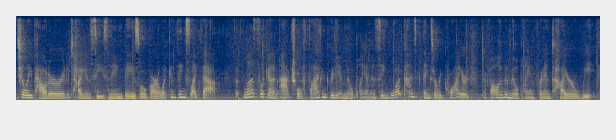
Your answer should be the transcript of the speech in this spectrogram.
chili powder, Italian seasoning, basil, garlic, and things like that. But let's look at an actual five ingredient meal plan and see what kinds of things are required to follow the meal plan for an entire week.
